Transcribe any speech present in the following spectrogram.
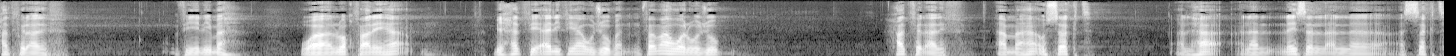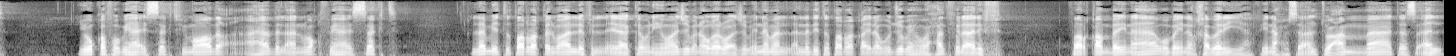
حذف الألف في لمة والوقف عليها بحذف ألفها وجوبا. فما هو الوجوب؟ حذف الألف. أما هاء السكت الهاء ليس السكت. يوقف بها السكت في مواضع. هذا الآن وقف بها السكت لم يتطرق المؤلف إلى كونه واجبا أو غير واجب إنما الذي تطرق إلى وجوبه هو حذف الألف فرقا بينها وبين الخبرية. في نحو سألت عما تسأل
